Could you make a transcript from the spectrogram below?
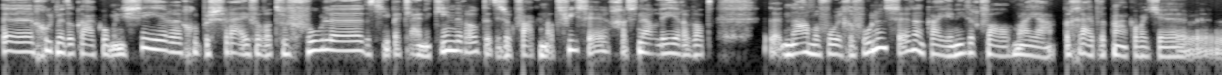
eh, goed met elkaar communiceren, goed beschrijven wat we voelen. Dat zie je bij kleine kinderen ook. Dat is ook vaak een advies. Hè? Ga snel leren wat eh, namen voor gevoelens. Hè? Dan kan je in ieder geval, nou ja, begrijpelijk maken wat je, eh,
